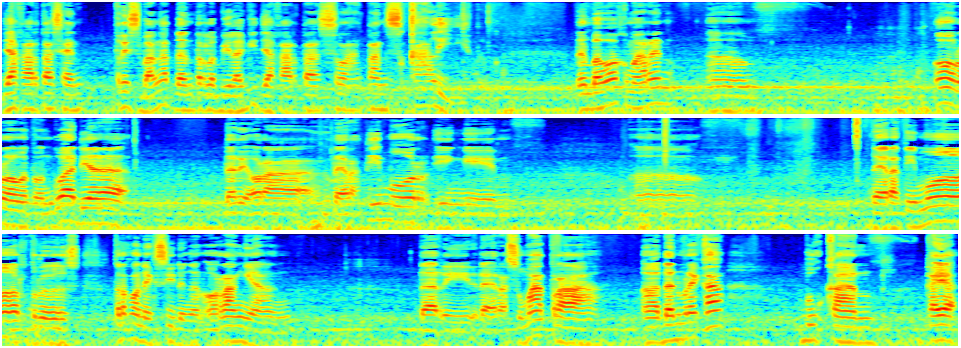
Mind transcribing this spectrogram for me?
Jakarta sentris banget dan terlebih lagi Jakarta Selatan sekali gitu. Dan bahwa kemarin um, ngobrol sama teman gue dia dari orang daerah timur ingin uh, daerah timur terus terkoneksi dengan orang yang dari daerah Sumatera uh, dan mereka bukan kayak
